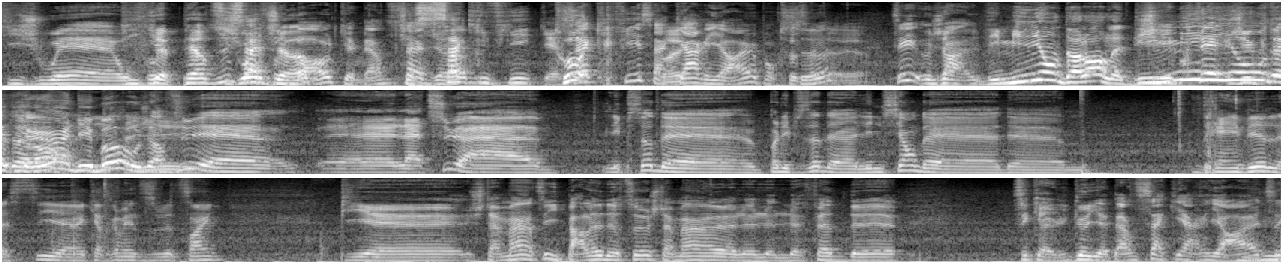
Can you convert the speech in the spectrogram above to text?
Qui jouait euh, au Puis foot- qui a perdu qui sa job, football, qui a perdu qui a sa job, sacrifié qui a tout. sacrifié sa Ouais. carrière pour ça. Tu sais, genre, Des millions de dollars, là, des millions de Il y a eu dollars. un débat aujourd'hui euh, euh, là-dessus à l'épisode de. Pas l'épisode, de l'émission de, de Drainville, si, euh, 98.5. Puis euh, justement, tu sais, il parlait de ça, justement, euh, le, le- le fait de. Tu sais, que le gars, il a perdu sa carrière. tu sais,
